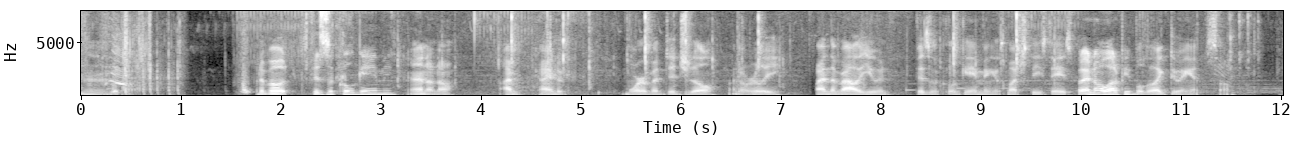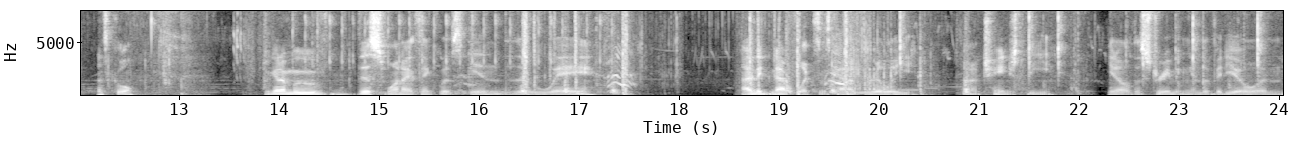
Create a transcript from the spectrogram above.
Hmm. What about physical gaming? I don't know. I'm kind of more of a digital. I don't really find the value in physical gaming as much these days, but I know a lot of people like doing it, so that's cool. We gotta move this one, I think, was in the way. I think Netflix has kind of really uh, changed the, you know, the streaming and the video and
